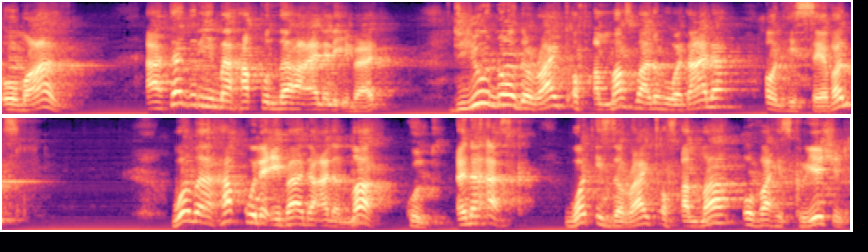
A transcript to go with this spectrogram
O معاذ أتدري ما حق الله على العباد Do you know the right of Allah wa ta'ala on his servants? وما حق العباد على الله قلت and I ask what is the right of Allah over his creation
